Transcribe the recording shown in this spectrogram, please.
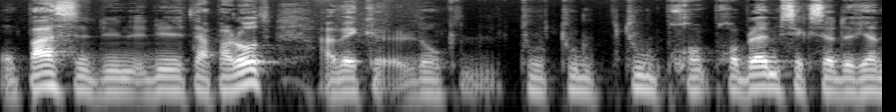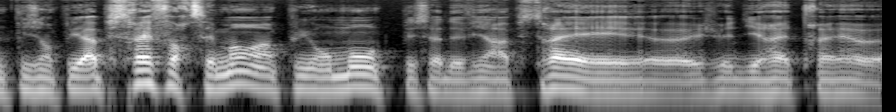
on, passe d'une étape à l'autre, avec donc tout, le problème, c'est que ça devient de plus en plus abstrait, forcément. Hein, plus on monte, plus ça devient abstrait, et euh, je dirais très, euh,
